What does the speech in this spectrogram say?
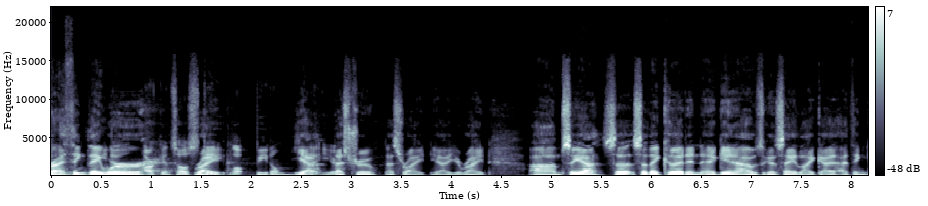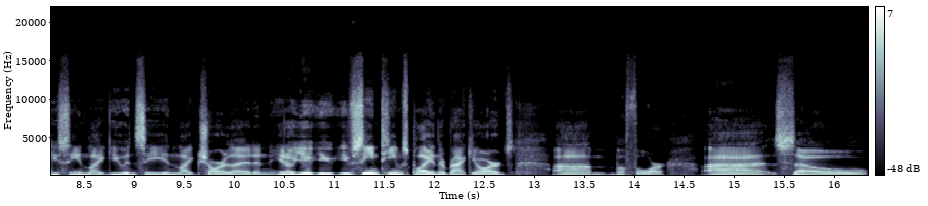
run. I think they You know, were- Arkansas right. State lo- beat them. yeah, that year. that's true. That's right. Yeah, you're right. Um, so yeah, so so they could. And again, I was gonna say like I, I think you've seen like UNC and like Charlotte, and you know you you you've seen teams play in their backyards um, before. Uh, so.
